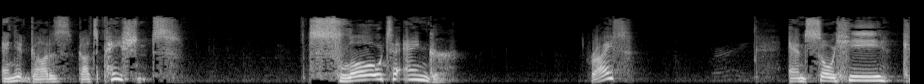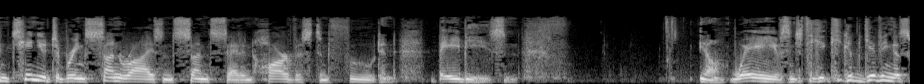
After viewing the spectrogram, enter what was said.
And yet God is, God's patient. Slow to anger. Right? And so he continued to bring sunrise and sunset and harvest and food and babies and, you know, waves and just he kept giving us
